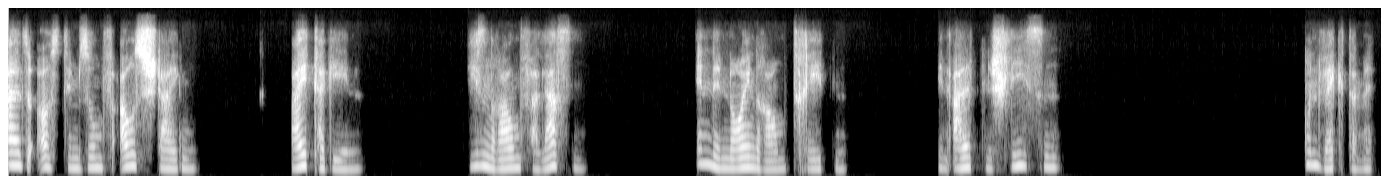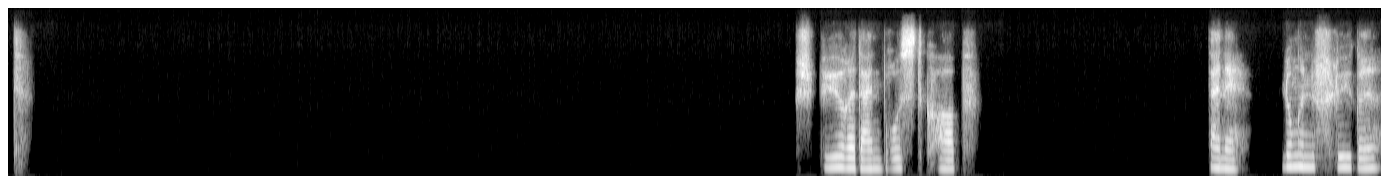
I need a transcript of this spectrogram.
Also aus dem Sumpf aussteigen, weitergehen, diesen Raum verlassen, in den neuen Raum treten, den alten schließen und weg damit. Spüre deinen Brustkorb, deine Lungenflügel.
